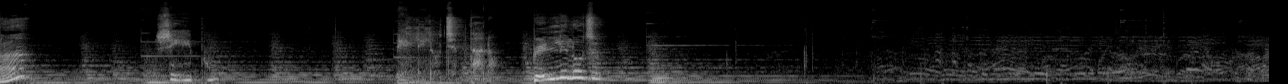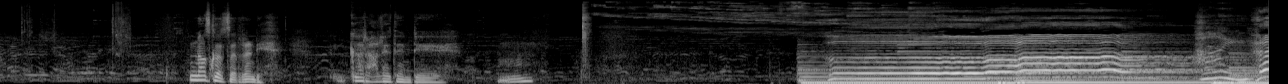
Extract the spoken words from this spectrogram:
ఆ? రేపు పెళ్ళిలో చెప్తాను. పెళ్ళిలో చె- నమస్కారం సార్ రండి. ఇంకా రాలేదేంటి. హాయ్. హాయ్.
